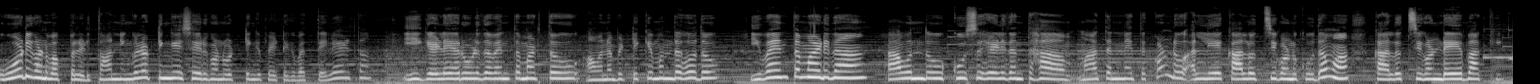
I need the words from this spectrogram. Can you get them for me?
ಓಡಿಕೊಂಡು ಬಪ್ಪಲಿಡಿ ತಾನು ನಿಂಗಳೊಟ್ಟಿಗೆ ಸೇರಿಕೊಂಡು ಒಟ್ಟಿಗೆ ಪೇಟೆಗೆ ಬತ್ತೆ ಹೇಳ್ತಾ ಈ ಗೆಳೆಯರು ಉಳಿದವೆಂತ ಮಾಡ್ತವು? ಅವನ ಬಿಟ್ಟಕ್ಕೆ ಮುಂದೆ ಹೋದವು. ಇವ ಎಂತ ಮಾಡಿದ? ಆ ಒಂದು ಕೂಸು ಹೇಳಿದಂತಹ ಮಾತನ್ನೇ ತಕೊಂಡು ಅಲ್ಲಿಯೇ ಕಾಲೊಚ್ಚಿಕೊಂಡು ಕೂದವ ಕಾಲೊಚ್ಚಿಕೊಂಡೇ ಬಾಕಿ.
